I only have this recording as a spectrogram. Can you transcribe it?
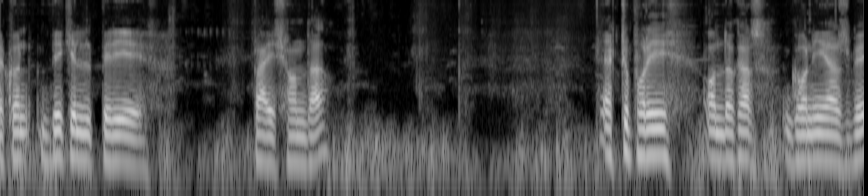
এখন বিকেল পেরিয়ে প্রায় সন্ধ্যা। একটু পরেই অন্ধকার ঘনিয়ে আসবে।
